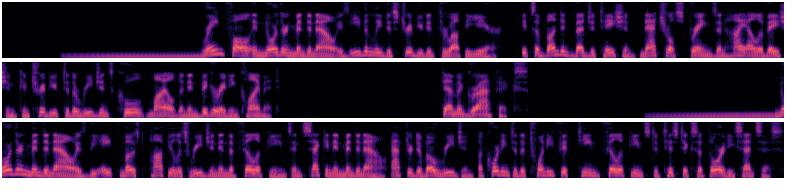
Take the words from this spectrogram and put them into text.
Rainfall in northern Mindanao is evenly distributed throughout the year. Its abundant vegetation, natural springs and high elevation contribute to the region's cool, mild and invigorating climate. Demographics Northern Mindanao is the eighth most populous region in the Philippines and second in Mindanao, after Davao Region, according to the 2015 Philippine Statistics Authority census.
